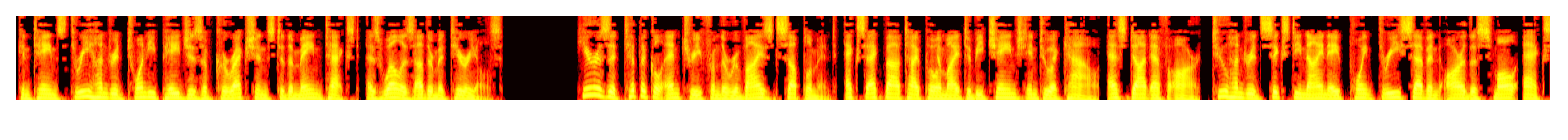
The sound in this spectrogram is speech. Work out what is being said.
contains 320 pages of corrections to the main text, as well as other materials. Here is a typical entry from the revised supplement, x ekbautypoami to be changed into a cow, s.fr, 269a.37 r. The small x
